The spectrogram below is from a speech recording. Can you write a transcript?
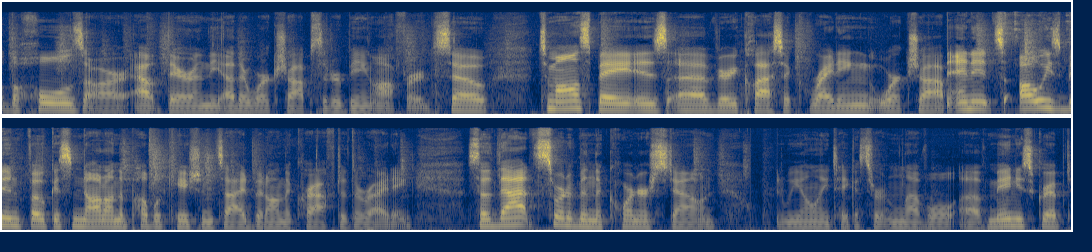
the holes are out there in the other workshops that are being offered. So, Tomales Bay is a very classic writing workshop, and it's always been focused not on the publication side, but on the craft of the writing. So that's sort of been the cornerstone. We only take a certain level of manuscript,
